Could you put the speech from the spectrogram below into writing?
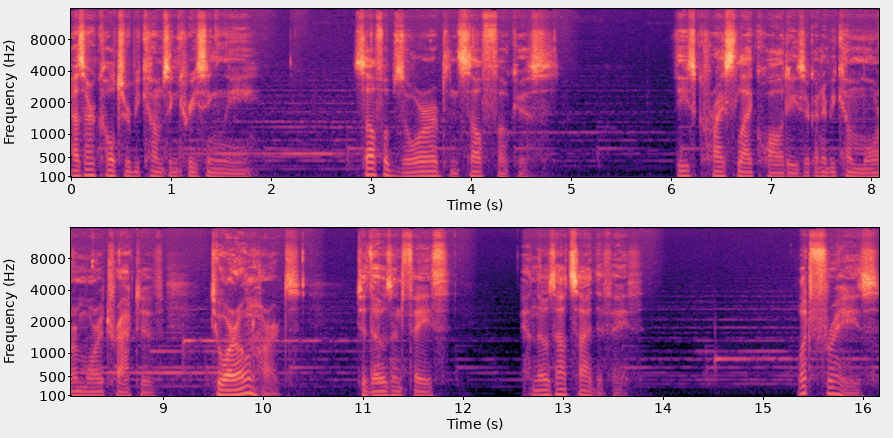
As our culture becomes increasingly self absorbed and self focused, these Christ like qualities are going to become more and more attractive to our own hearts, to those in faith, and those outside the faith. What phrase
